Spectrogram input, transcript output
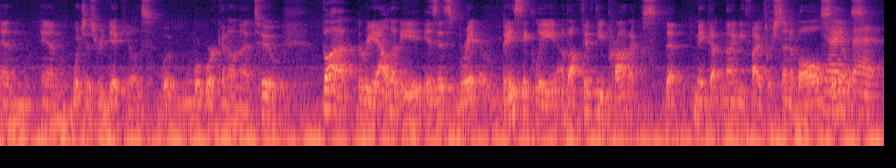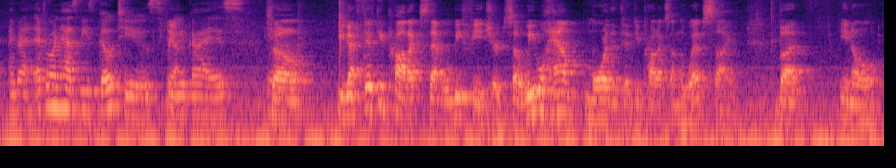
and and which is ridiculous. We're, we're working on that too. But the reality is, it's basically about fifty products that make up ninety-five percent of all Yeah, sales. I bet. I bet everyone has these go-tos for Yeah. you guys. So you got 50 products that will be featured. So we will have more than 50 products on the website. But, you know,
